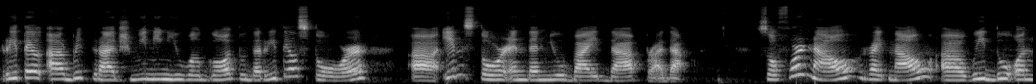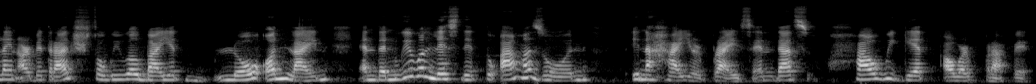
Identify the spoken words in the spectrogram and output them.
Retail arbitrage meaning you will go to the retail store, uh, in store, and then you buy the product. So for now, right now, uh, we do online arbitrage. So we will buy it low online and then we will list it to Amazon in a higher price. And that's how we get our profit.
